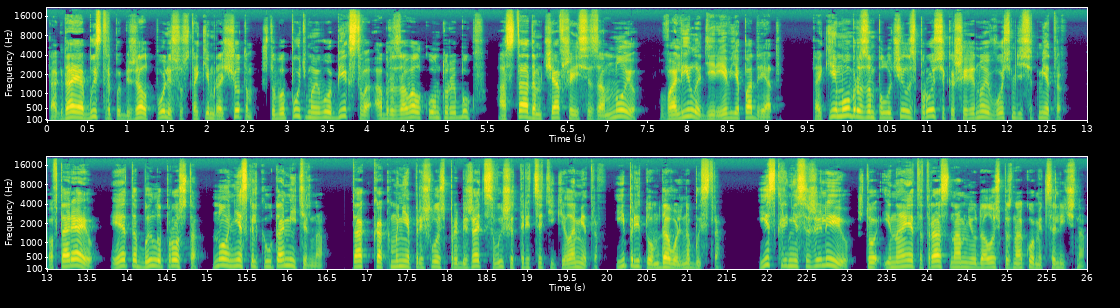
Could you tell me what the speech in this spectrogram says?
Тогда я быстро побежал по лесу с таким расчетом, чтобы путь моего бегства образовал контуры букв, а стадо, мчавшееся за мною, валило деревья подряд. Таким образом получилась просека шириной 80 метров. Повторяю, это было просто, но несколько утомительно, так как мне пришлось пробежать свыше 30 километров, и притом довольно быстро. Искренне сожалею, что и на этот раз нам не удалось познакомиться лично.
